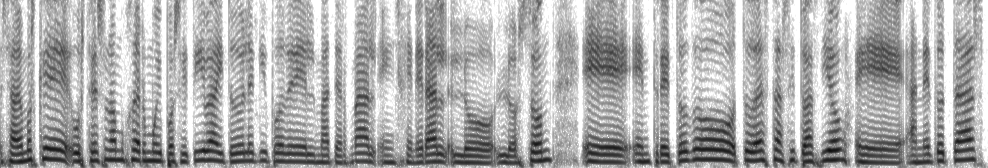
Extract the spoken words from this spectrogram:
sabemos que usted es una mujer muy positiva y todo el equipo del maternal en general lo, lo son. entre todo toda esta situación eh, anécdotas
